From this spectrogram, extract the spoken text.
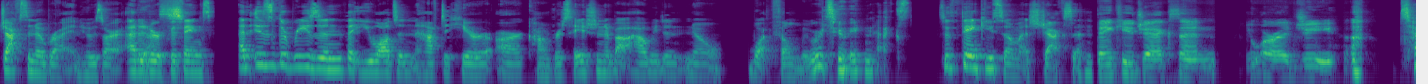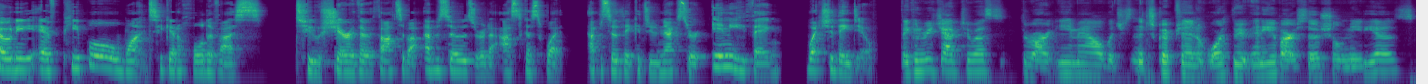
Jackson O'Brien, who's our editor yes. for things, and is the reason that you all didn't have to hear our conversation about how we didn't know what film we were doing next. So thank you so much, Jackson. Thank you, Jackson. You are a G. Toni, if people want to get a hold of us to share their thoughts about episodes or to ask us what episode they could do next or anything, what should they do? They can reach out to us through our email, which is in the description, or through any of our social medias.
